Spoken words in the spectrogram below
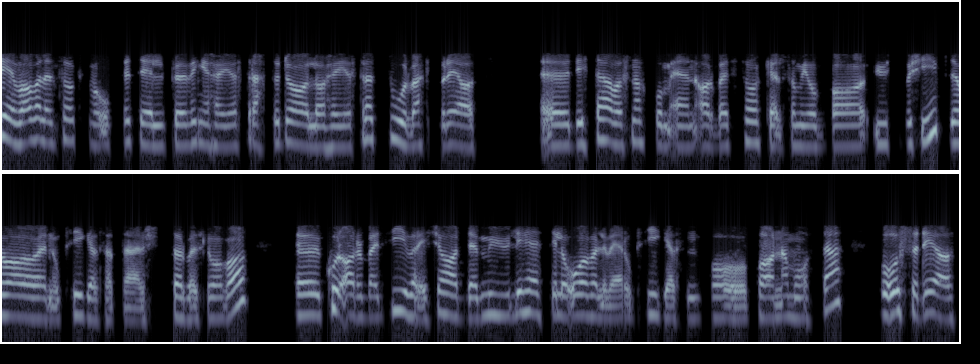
det var vel en sak som var oppe til prøving i Høyesterett, og da la Høyesterett stor vekt på det at Eh, dette her var snakk om en arbeidstaker som jobba ute på skip. Det var en oppsigelse etter arbeidsloven, eh, hvor arbeidsgiver ikke hadde mulighet til å overlevere oppsigelsen på, på annen måte. Og også det at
